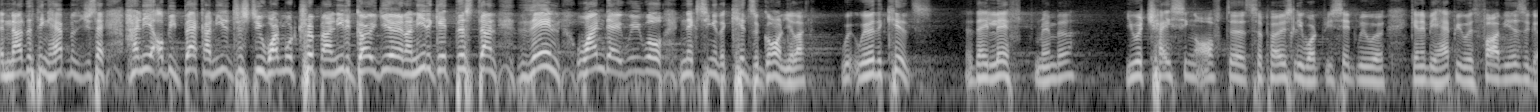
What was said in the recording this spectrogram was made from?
another thing happens. You say, honey, I'll be back. I need to just do one more trip. And I need to go here and I need to get this done. Then one day we will, next thing, you know, the kids are gone. You're like, where are the kids? They left, remember? You were chasing after supposedly what we said we were going to be happy with five years ago.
